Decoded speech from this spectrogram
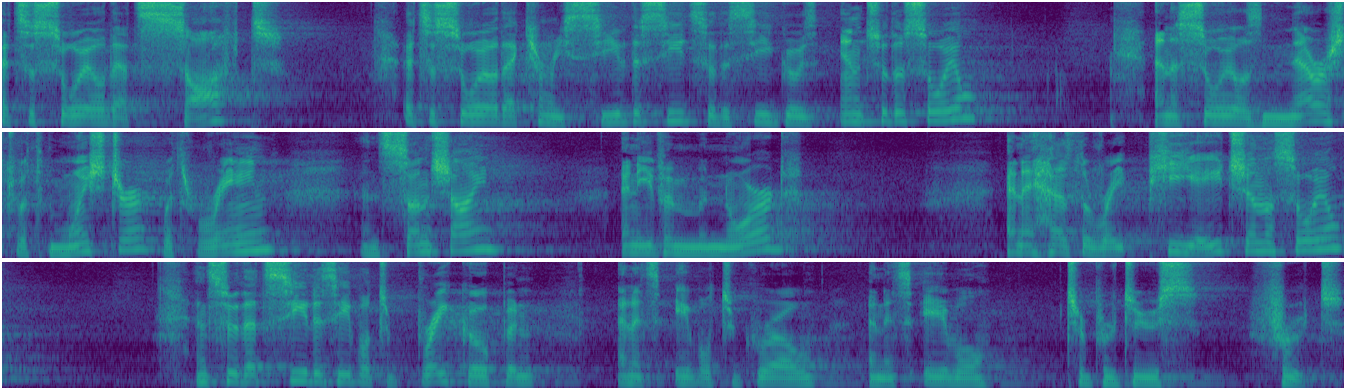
it's a soil that's soft, it's a soil that can receive the seed, so the seed goes into the soil, and the soil is nourished with moisture, with rain and sunshine, and even manured and it has the right pH in the soil. And so that seed is able to break open and it's able to grow and it's able to produce fruit.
